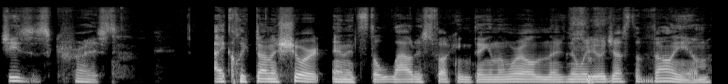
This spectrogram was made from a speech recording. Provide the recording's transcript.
Jesus Christ. I clicked on a short and it's the loudest fucking thing in the world and there's no way to adjust the volume.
